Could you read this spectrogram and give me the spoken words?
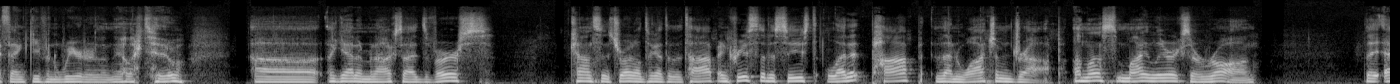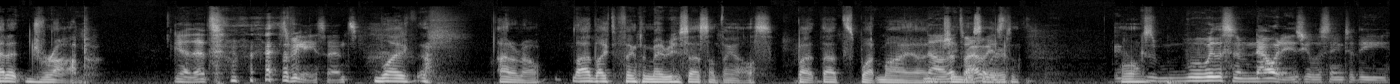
think, even weirder than the other two. Uh, again, in Monoxide's verse, constant struggle to get to the top. Increase the deceased, let it pop, then watch him drop. Unless my lyrics are wrong, they edit drop. yeah, that's that doesn't make any sense. Like, I don't know. I'd like to think that maybe he says something else, but that's what my uh, No, that's what I always- lyrics- Well, Because we listen nowadays, you're listening to the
